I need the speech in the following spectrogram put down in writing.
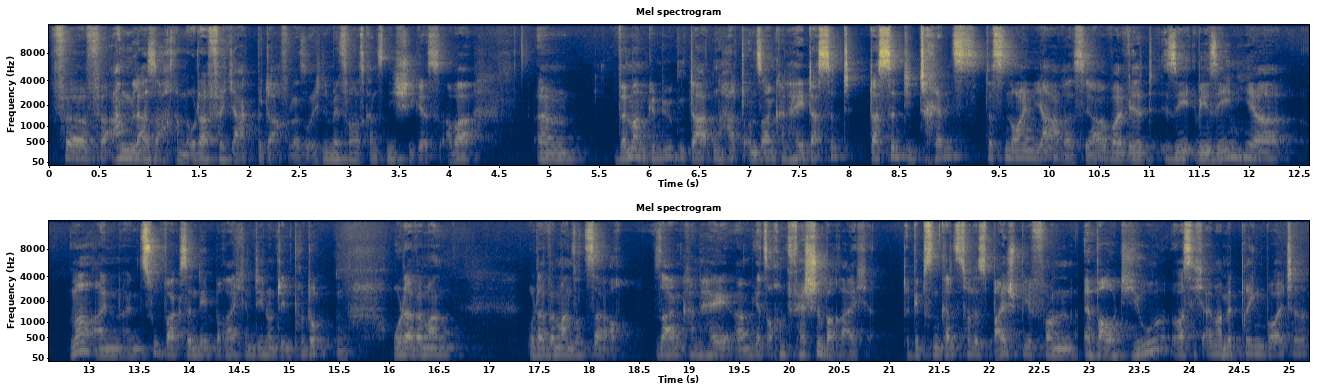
für, für Anglersachen oder für Jagdbedarf oder so. Ich nehme jetzt mal was ganz Nischiges. Aber ähm, wenn man genügend Daten hat und sagen kann, hey, das sind, das sind die Trends des neuen Jahres, ja, weil wir, wir sehen hier ne, einen, einen Zuwachs in dem Bereich, in den und den Produkten. Oder wenn man, oder wenn man sozusagen auch sagen kann, hey, ähm, jetzt auch im Fashion-Bereich, da gibt es ein ganz tolles Beispiel von About You, was ich einmal mitbringen wollte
